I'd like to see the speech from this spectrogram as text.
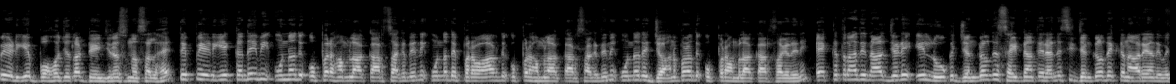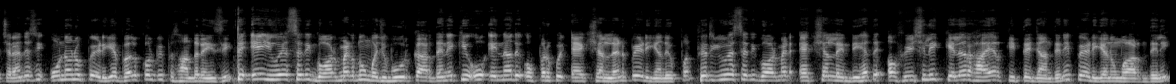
ਭੇੜੀਏ ਬਹੁਤ ਜ਼ਿਆਦਾ ਡੇਂਜਰਸ ਨਸਲ ਹੈ ਤੇ ਭੇੜੀਏ ਕਦੇ ਵੀ ਉਹਨਾਂ ਦੇ ਉੱਪਰ ਹਮਲਾ ਕਰ ਸਕਦੇ ਨੇ, ਉਹਨਾਂ ਦੇ ਪਰਿਵਾਰ ਦੇ ਉੱਪਰ ਹਮਲਾ ਕਰ ਸਕਦੇ ਨੇ, ਉਹਨਾਂ ਦੇ ਜਾਨਵਰਾਂ ਦੇ ਉੱਪਰ ਹਮਲਾ ਕਰ ਸਕਦੇ ਨੇ। ਇੱਕ ਤਰ੍ਹਾਂ ਦੇ ਨਾਲ ਜਿਹੜੇ ਇਹ ਲੋਕ ਜੰਗਲ ਦੇ ਸਾਈਡਾਂ ਤੇ ਰਹਿੰਦੇ ਸੀ, ਜੰਗਲ ਦੇ ਕਿਨਾਰਿਆਂ ਦੇ ਵਿੱਚ ਰਹਿੰਦੇ ਸੀ, ਉਹਨਾਂ ਨੂੰ ਭੇੜੀਏ ਬਿਲਕੁਲ ਵੀ ਪਸੰਦ ਨਹੀਂ ਸੀ। ਤੇ ਇਹ ਯੂਐਸਏ ਦੀ ਗਵਰਨਮੈਂਟ ਨੂੰ ਮਜਬੂਰ ਕਰਦੇ ਨੇ ਕਿ ਉਹ ਇਹਨਾਂ ਦੇ ਉੱਪਰ ਕੋਈ ਐਕਸ਼ਨ ਲੈਣ ਭੇੜੀਆਂ ਦੇ ਉੱਪਰ। ਫਿਰ ਯੂਐਸਏ ਦੀ ਗਵਰਨਮੈਂਟ ਐਕਸ਼ਨ ਲੈਂਦੀ ਹੈ ਤੇ ਅਫੀਸ਼ੀਅਲੀ ਕਿਲਰ ਹਾਇਰ ਕੀਤੇ ਜਾਂਦੇ ਨੇ ਭੇੜੀਆਂ ਨੂੰ ਮਾਰਨ ਦੇ ਲਈ।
